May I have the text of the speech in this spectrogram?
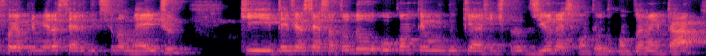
foi a primeira série do ensino médio, que teve acesso a todo o conteúdo que a gente produziu, né, esse conteúdo complementar,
